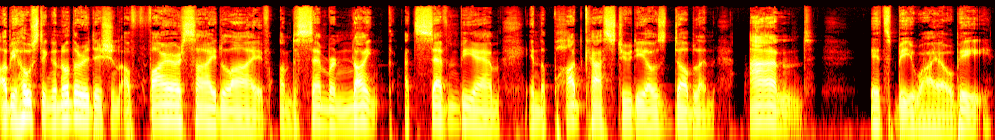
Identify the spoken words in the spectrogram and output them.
I'll be hosting another edition of Fireside Live on December 9th at 7 pm in the Podcast Studios Dublin, and it's BYOB.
